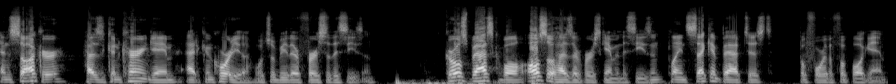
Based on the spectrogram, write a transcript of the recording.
and soccer has a concurrent game at Concordia, which will be their first of the season. Girls basketball also has their first game of the season, playing Second Baptist before the football game.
